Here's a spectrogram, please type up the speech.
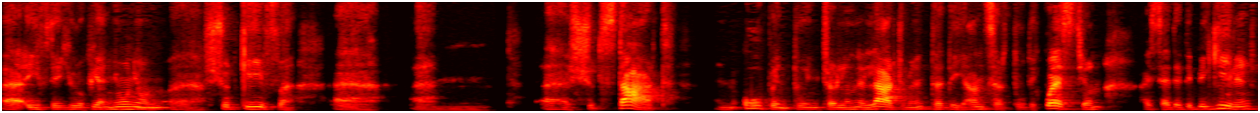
uh, if the European Union uh, should give, uh, um, uh, should start and open to internal enlargement, the answer to the question, I said at the beginning,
